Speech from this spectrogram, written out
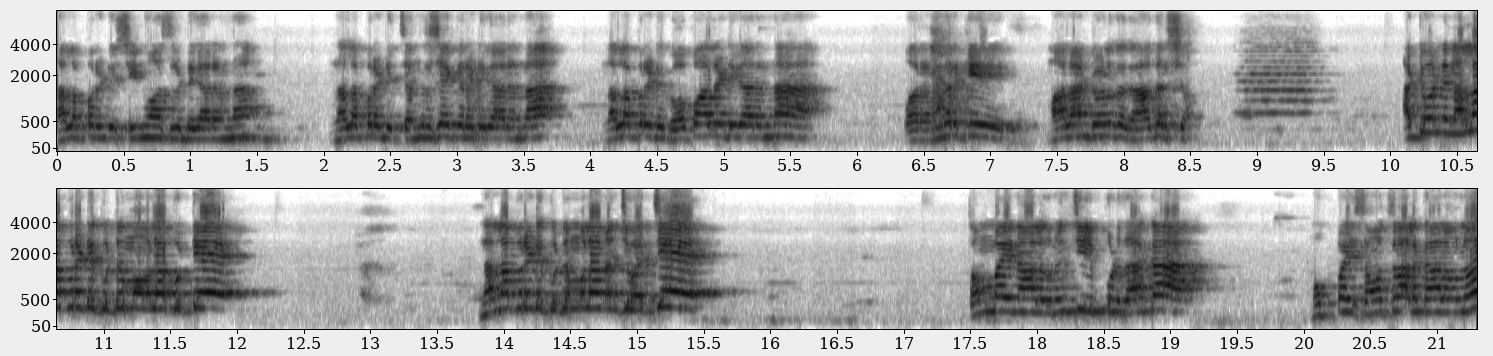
నల్లపురెడ్డి శ్రీనివాసరెడ్డి గారన్నా నల్లపురెడ్డి చంద్రశేఖర్ రెడ్డి గారన్నా నల్లపురెడ్డి గోపాలరెడ్డి గారన్నా వారందరికీ మాలాంటి వాళ్ళకి ఒక ఆదర్శం. అటువంటి నల్లపురెడ్డి కుటుంబంలో పుట్టే నల్లపురెడ్డి కుటుంబంలో నుంచి వచ్చే తొంభై నాలుగు నుంచి ఇప్పుడు దాకా ముప్పై సంవత్సరాల కాలంలో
